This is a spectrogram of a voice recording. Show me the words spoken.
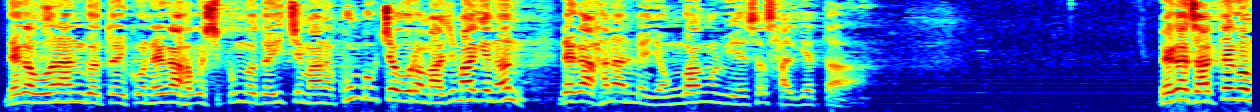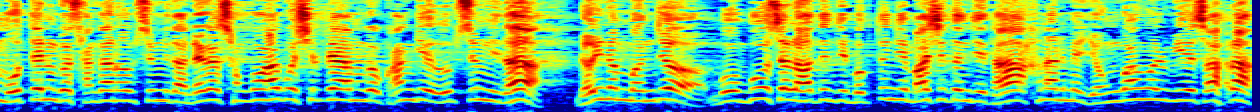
내가 원하는 것도 있고 내가 하고 싶은 것도 있지만 궁극적으로 마지막에는 내가 하나님의 영광을 위해서 살겠다. 내가 잘 되고 못 되는 거 상관없습니다. 내가 성공하고 실패하는 거 관계없습니다. 너희는 먼저 뭐 무엇을 하든지 먹든지 마시든지 다 하나님의 영광을 위해서 하라.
